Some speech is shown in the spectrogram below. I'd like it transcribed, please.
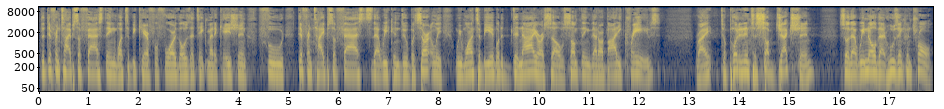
the different types of fasting, what to be careful for, those that take medication, food, different types of fasts that we can do. But certainly we want to be able to deny ourselves something that our body craves, right? To put it into subjection so that we know that who's in control?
